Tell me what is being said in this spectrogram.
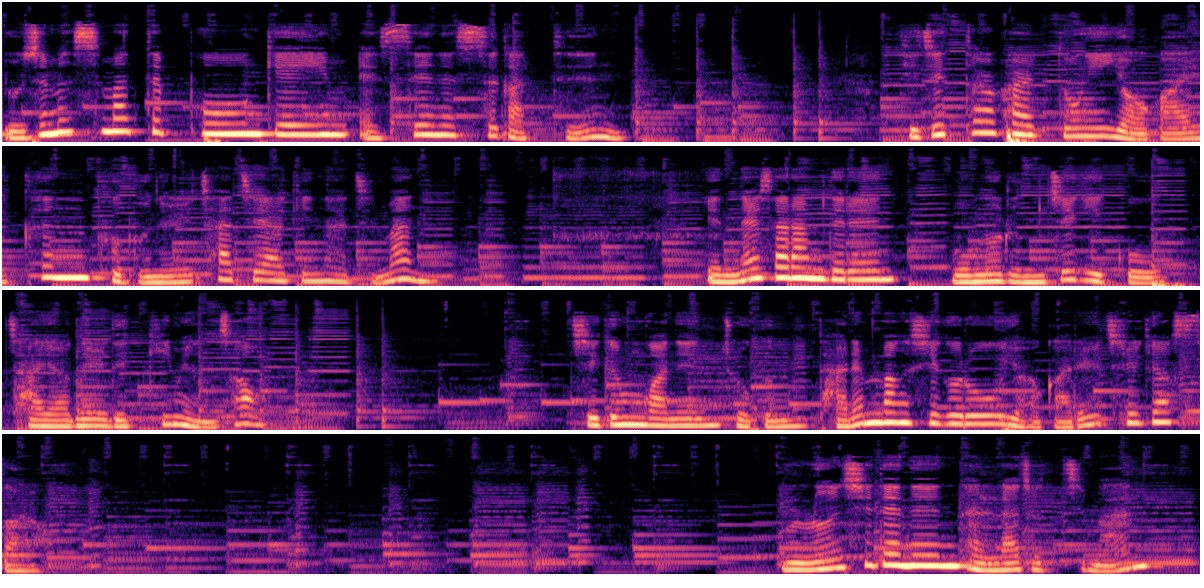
요즘은 스마트폰, 게임, SNS 같은 디지털 활동이 여가의 큰 부분을 차지하긴 하지만 옛날 사람들은 몸을 움직이고 자연을 느끼면서 지금과는 조금 다른 방식으로 여가를 즐겼어요. 물론 시대는 달라졌지만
